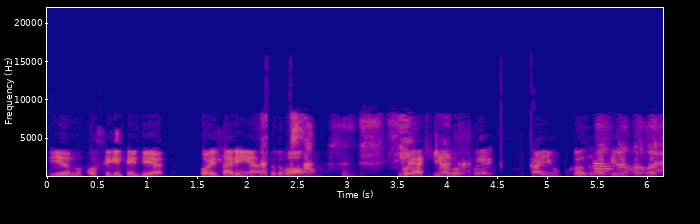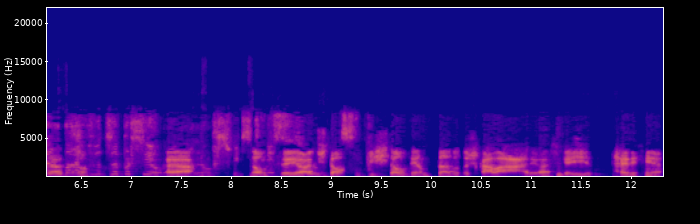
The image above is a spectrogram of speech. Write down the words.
e eu não consigo entender. Oi, Sarinha, tudo bom? Sim, Foi aquilo? Foi, caiu por causa não, daquele não, processo? A live desapareceu, é, não, não percebi. Não sei, ó, estão, estão tentando nos calar, eu acho que é isso, Sarinha.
